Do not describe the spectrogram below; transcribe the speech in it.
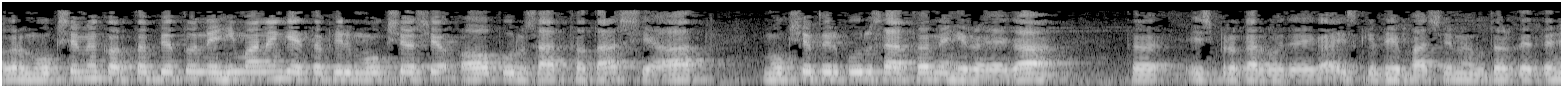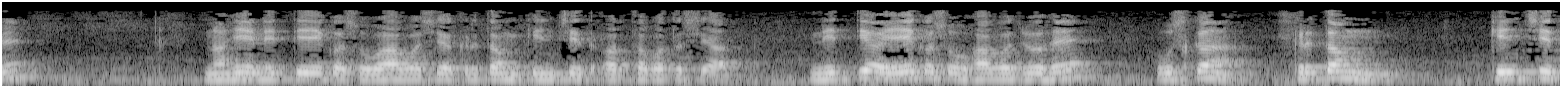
अगर मोक्ष में कर्तव्य तो नहीं मानेंगे तो फिर मोक्ष से अपुरुषार्थता सियात। मोक्ष फिर पुरुषार्थ नहीं रहेगा। तो इस प्रकार हो जाएगा। इसके लिए भाष्य में उत्तर देते हैं। न ही नित्य एक स्वभाव से कृतम किंचित अर्थवत सियात। नित्य एक स्वभाव जो है, उसका कृतम किंचित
